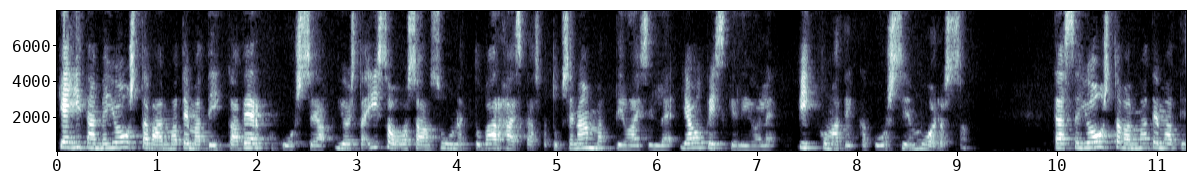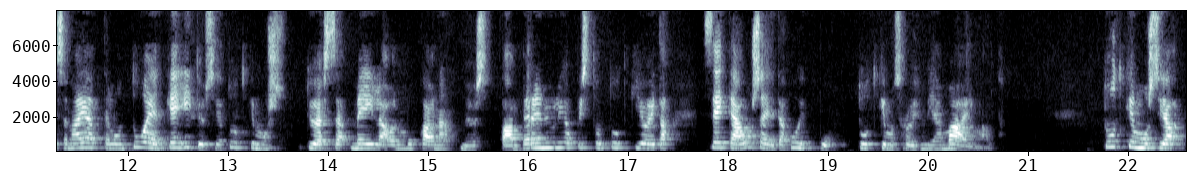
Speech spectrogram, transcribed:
kehitämme joustavan matematiikkaa verkkokursseja, joista iso osa on suunnattu varhaiskasvatuksen ammattilaisille ja opiskelijoille pikkumatikkakurssien muodossa. Tässä joustavan matemaattisen ajattelun tuen kehitys- ja tutkimustyössä meillä on mukana myös Tampereen yliopiston tutkijoita sekä useita huippututkimusryhmiä maailmalta. Tutkimus- ja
